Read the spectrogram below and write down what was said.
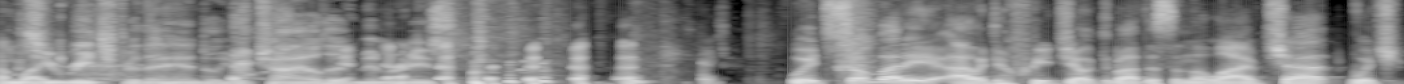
i'm like you reach for the handle, your childhood memories. Which somebody I would we joked about this in the live chat, which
